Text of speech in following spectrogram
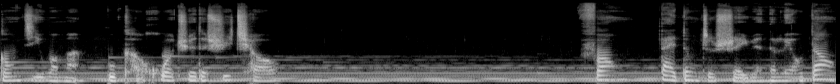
供给我们不可或缺的需求。风带动着水源的流动，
